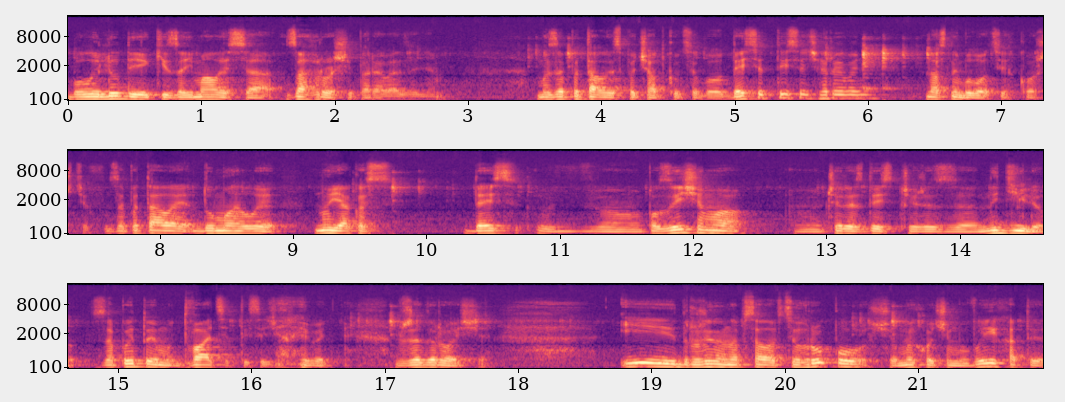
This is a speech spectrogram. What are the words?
Були люди, які займалися за гроші перевезенням. Ми запитали спочатку, це було 10 тисяч гривень, у нас не було цих коштів. Запитали, думали, ну якось десь е, позичимо е, через десь через неділю, запитуємо 20 тисяч гривень, вже дорожче. І дружина написала в цю групу, що ми хочемо виїхати,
